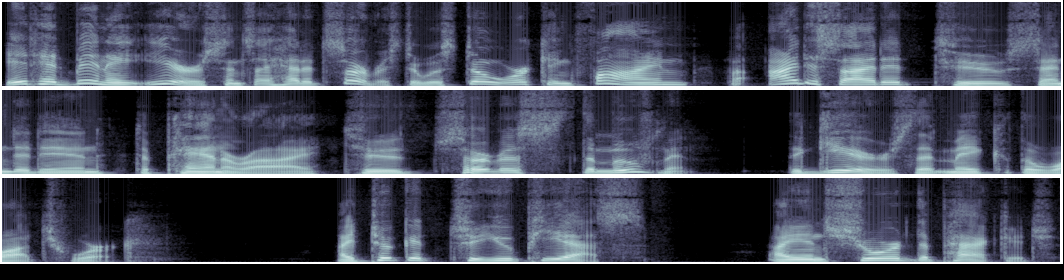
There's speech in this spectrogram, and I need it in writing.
It had been eight years since I had it serviced. It was still working fine, but I decided to send it in to Panerai to service the movement, the gears that make the watch work. I took it to UPS I insured the package.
